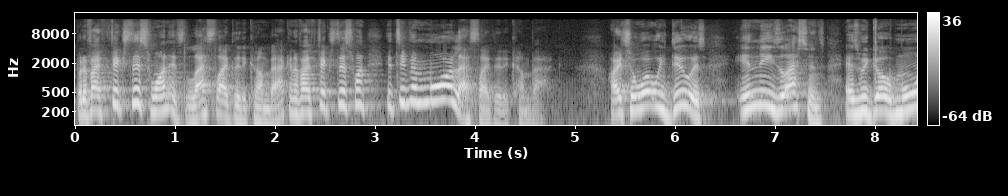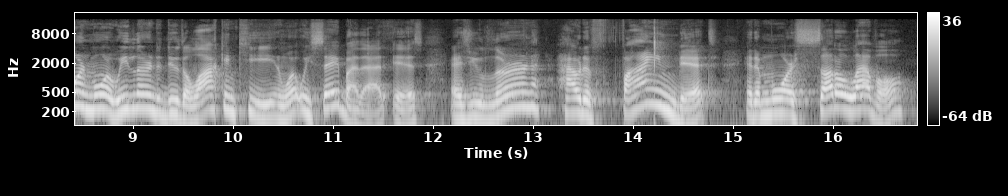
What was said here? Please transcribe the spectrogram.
But if I fix this one, it's less likely to come back. And if I fix this one, it's even more less likely to come back. All right, so what we do is in these lessons, as we go more and more, we learn to do the lock and key. And what we say by that is as you learn how to find it at a more subtle level,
